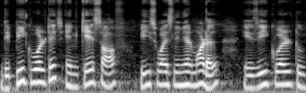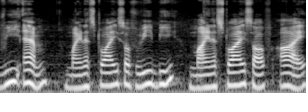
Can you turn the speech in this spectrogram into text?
The peak voltage in case of piecewise linear model is equal to Vm minus twice of Vb minus twice of I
